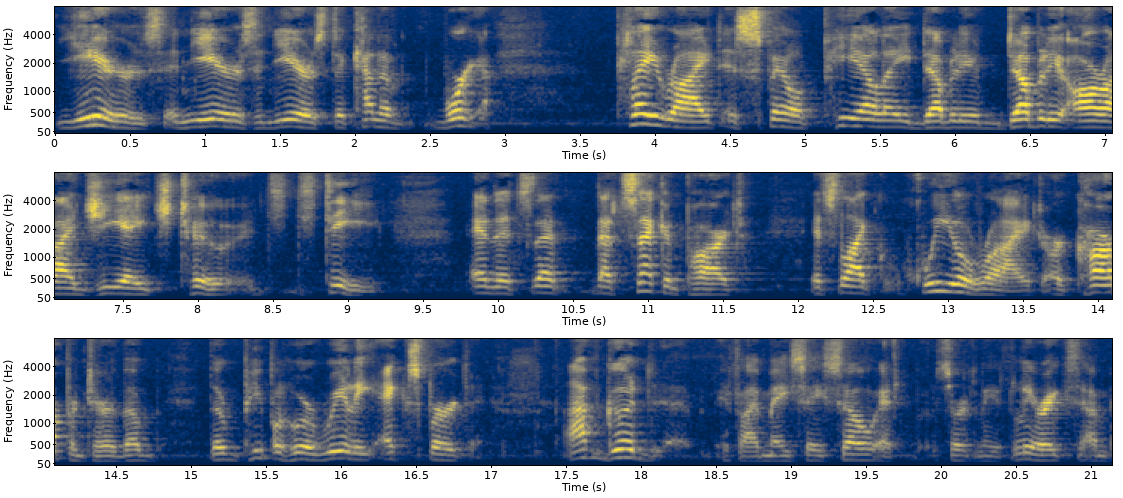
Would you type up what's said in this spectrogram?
years and years and years to kind of work. Playwright is spelled P L A W W R I G H T, and it's that that second part. It's like wheelwright or carpenter, the the people who are really expert. I'm good, if I may say so, at certainly at lyrics. I'm,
